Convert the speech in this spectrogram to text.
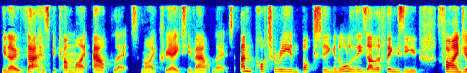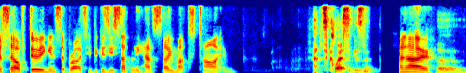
you know, that has become my outlet, my creative outlet. And pottery and boxing and all of these other things you find yourself doing in sobriety because you suddenly have so much time. That's classic, isn't it? I know. Uh,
